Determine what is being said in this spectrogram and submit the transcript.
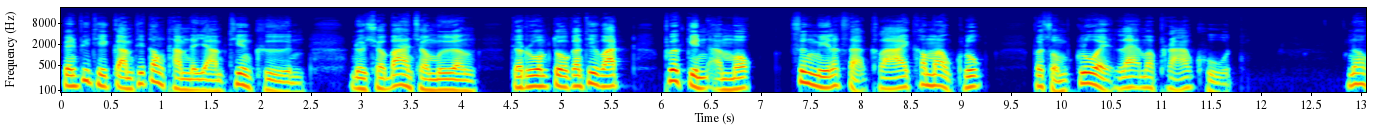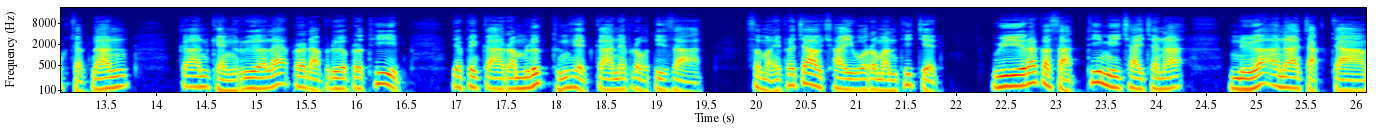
เป็นพิธีกรรมที่ต้องทำในยามเที่ยงคืน โดยชาวบ้านชาวเมือง จะรวมตัวกันที่วัดเพื่อกินอัมมก ซึ่งมีลักษณะคล้ายข้าวเม่าคลุก ผสมกล้วยและมะพร้าวขูด นอกจากนั้น การแข่งเรือและประดับเรือประทีปยังเป็นการรำลึกถึงเหตุการณ์ในประวัติศาสตร์ สมัยพระเจ้าชัยวรมันที่ 7 วีรกษัตริย์ที่มีชัยชนะ เหนืออาณาจักรจาม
